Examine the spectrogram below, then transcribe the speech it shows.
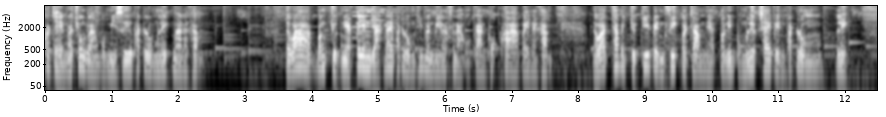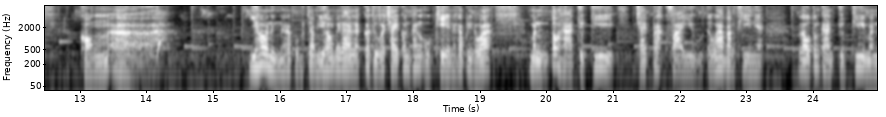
ก็จะเห็นว่าช่วงหลังผมมีซื้อพัดลมเล็กมานะครับ แต่ว่าบางจุดเนี่ยก็ยังอยากได้พัดลมที่มันมีลักษณะของการพกพาไปนะครับ แต่ว่าถ้าเป็นจุดที่เป็นฟิกประจำเนี่ยตอนนี้ผมเลือกใช้เป็นพัดลมเหล็กของอ ยี่ห้อหนึ่งนะครับ ผมจำยี่ห้อไม่ได้แล้ว ก็ถือว่าใช้ค่อนข้างโอเคนะครับเพียงแต่ว่ามันต้องหาจุดที่ใช้ปลั๊กไฟอยู่ แต่ว่าบางทีเนี่ยเราต้องการจุดที่มัน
